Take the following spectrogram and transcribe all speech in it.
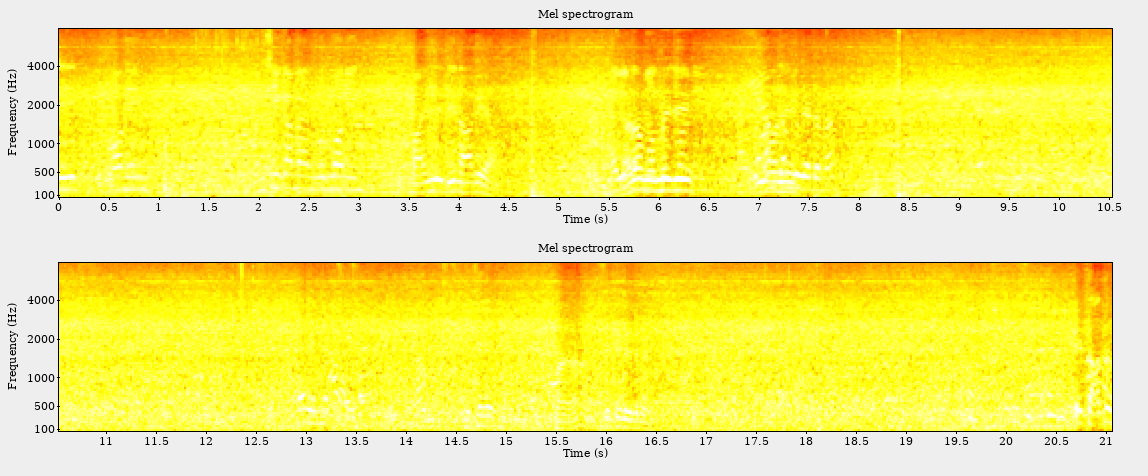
ji good morning Vanshika ma'am good morning finally दिन आ गया। Hello mummy ji. Together ma'am हाँ सिटी करके ये साथ में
